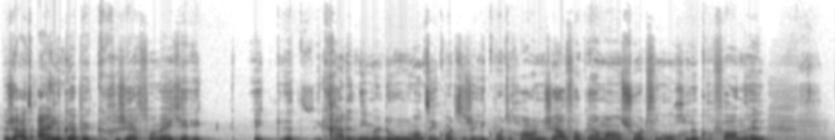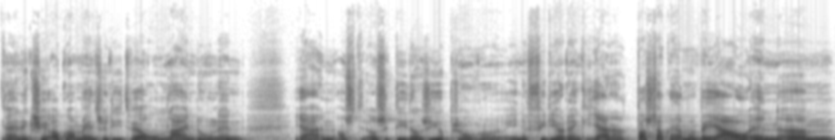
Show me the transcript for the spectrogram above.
Dus uiteindelijk heb ik gezegd van, weet je, ik, ik, het, ik ga dit niet meer doen. Want ik word, er, ik word er gewoon zelf ook helemaal een soort van ongelukkig van. En, en ik zie ook wel mensen die het wel online doen. En ja, en als, als ik die dan zie op zo'n in een video, denk ik, ja, nou, dat past ook helemaal bij jou. En, um,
